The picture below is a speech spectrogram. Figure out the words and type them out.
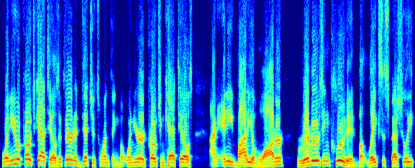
when you approach cattails, if they're in a ditch, it's one thing. But when you're approaching cattails on any body of water, rivers included, but lakes especially,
